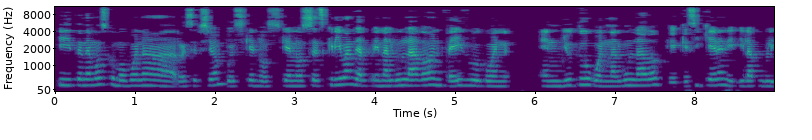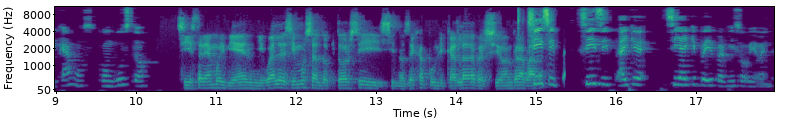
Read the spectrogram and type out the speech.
y tenemos como buena recepción, pues que nos, que nos escriban en algún lado, en Facebook o en, en YouTube o en algún lado que, que si quieren y, la publicamos, con gusto. Sí, estaría muy bien. Igual le decimos al doctor si, si nos deja publicar la versión grabada. Sí, sí, sí, sí, hay que, sí hay que pedir permiso, obviamente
